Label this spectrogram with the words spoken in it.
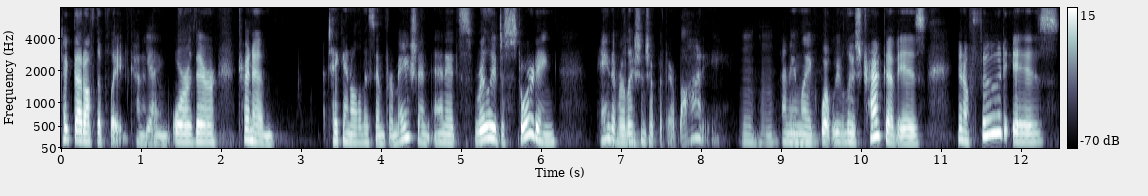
take that off the plate, kind of Yeah. thing. Or they're trying to take in all this information, and it's really distorting, hey, the Mhm. relationship with their body. Mm-hmm. I mean, like what we lose track of is, you know, food is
